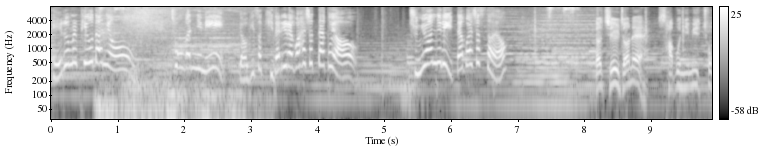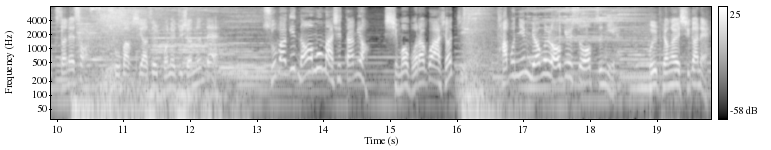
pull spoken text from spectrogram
대름을 피우다뇨. 총관님이 여기서 기다리라고 하셨다고요. 중요한 일이 있다고 하셨어요. 며칠 전에 사부님이 촉산에서 수박 씨앗을 보내주셨는데 수박이 너무 맛있다며 심어보라고 하셨지. 사부님 명을 어길 수 없으니 불평할 시간에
